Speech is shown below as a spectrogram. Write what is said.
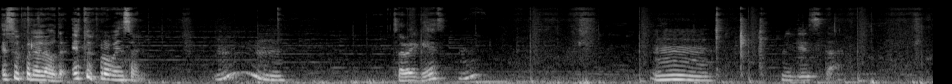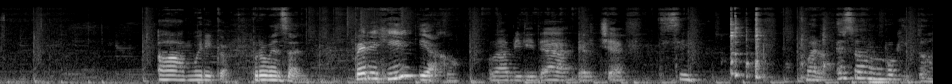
Eso es para la otra. Esto es provenzal. Mmm. ¿Sabe qué es? Mmm. Me gusta. Ah, muy rico. Provenzal. Perejil y ajo. La habilidad del chef. Sí. Bueno, eso un poquito.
